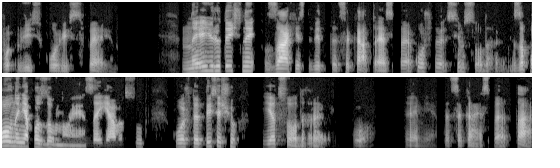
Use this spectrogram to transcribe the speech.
в військовій сфері. Неюридичний захист від ТЦК та СП коштує 700 гривень. Заповнення позовної заяви в суд коштує 1500 гривень по темі ТЦК СП та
